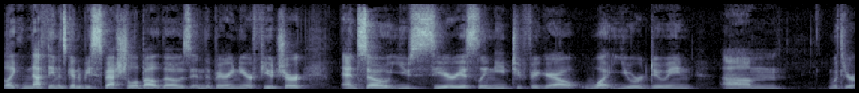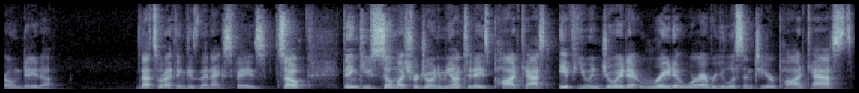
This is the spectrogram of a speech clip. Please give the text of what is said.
like nothing is going to be special about those in the very near future. And so you seriously need to figure out what you are doing um, with your own data. That's what I think is the next phase. So Thank you so much for joining me on today's podcast. If you enjoyed it, rate it wherever you listen to your podcasts.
